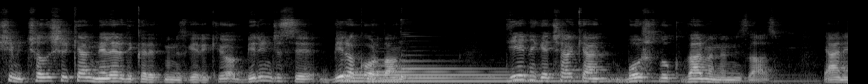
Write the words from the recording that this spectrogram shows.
Şimdi çalışırken nelere dikkat etmemiz gerekiyor? Birincisi bir akordan diğerine geçerken boşluk vermememiz lazım. Yani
